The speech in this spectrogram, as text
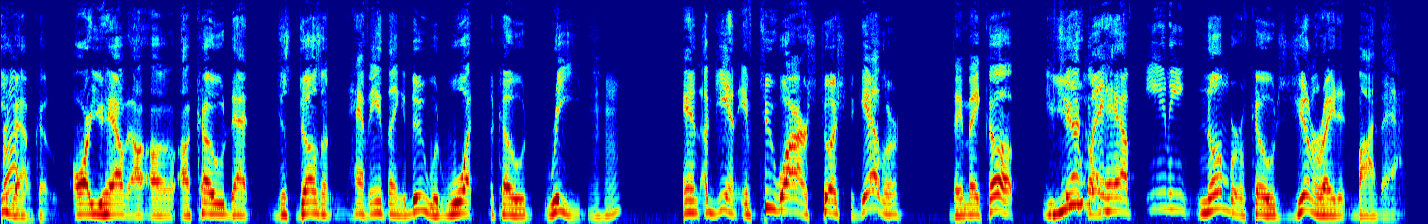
evap code, or you have a, a, a code that just doesn't have anything to do with what the code reads. Mm-hmm. And again, if two wires touch together, They make up. You, you, may have any number of codes generated by that.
